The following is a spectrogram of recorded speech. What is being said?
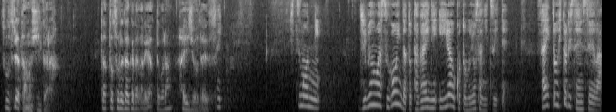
そうすりゃ楽しいから。たったそれだけだからやってごらん。はい以上です、はい、質問2自分はすごいんだと互いに言い合うことの良さについて斎藤ひとり先生は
